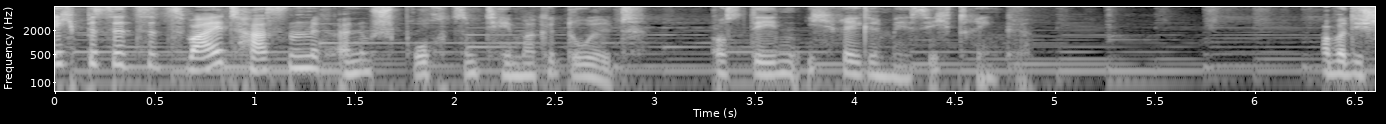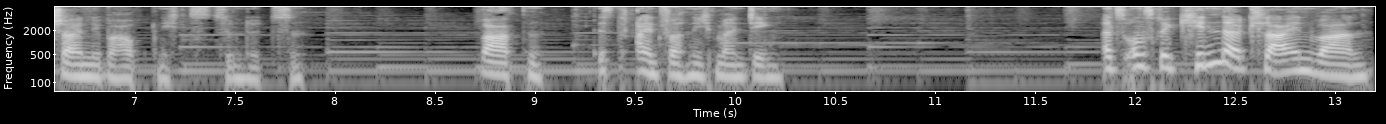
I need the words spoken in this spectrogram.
Ich besitze zwei Tassen mit einem Spruch zum Thema Geduld, aus denen ich regelmäßig trinke. Aber die scheinen überhaupt nichts zu nützen. Warten ist einfach nicht mein Ding. Als unsere Kinder klein waren,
